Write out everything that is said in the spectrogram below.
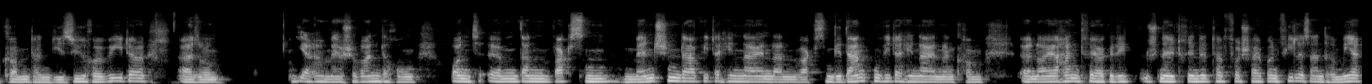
kommen dann die Syrer wieder. Also die aramäische Wanderung. Und ähm, dann wachsen Menschen da wieder hinein, dann wachsen Gedanken wieder hinein, dann kommen äh, neue Handwerker, die Schnelltrinde, Töpferschreiber und vieles andere mehr.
